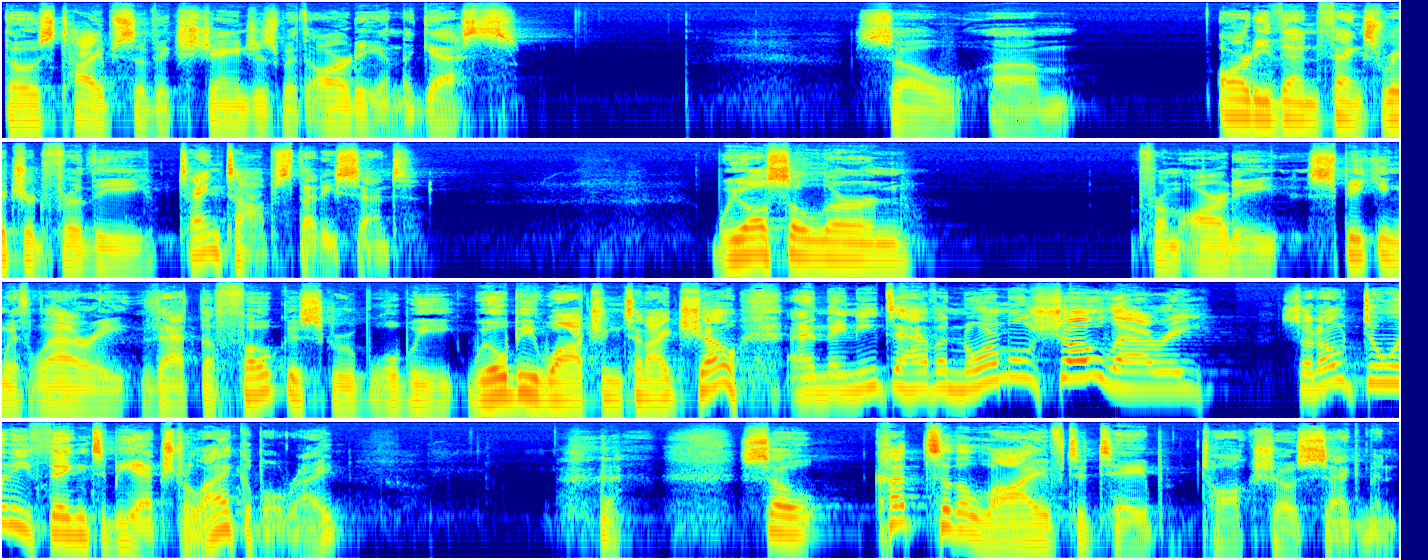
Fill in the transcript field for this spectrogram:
those types of exchanges with Artie and the guests. So um, Artie then thanks Richard for the tank tops that he sent. We also learn from Artie speaking with Larry that the focus group will be will be watching tonight's show and they need to have a normal show, Larry. So don't do anything to be extra likable, right? so, cut to the live to tape talk show segment.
